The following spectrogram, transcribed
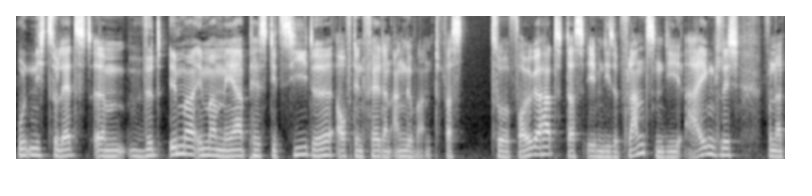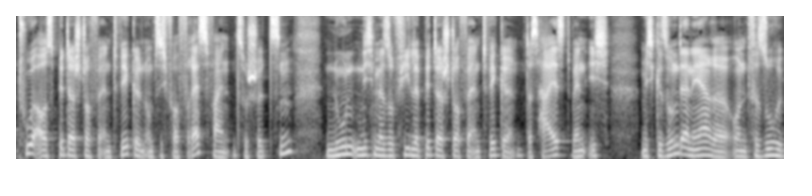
und nicht zuletzt wird immer, immer mehr Pestizide auf den Feldern angewandt, was zur Folge hat, dass eben diese Pflanzen, die eigentlich von Natur aus Bitterstoffe entwickeln, um sich vor Fressfeinden zu schützen, nun nicht mehr so viele Bitterstoffe entwickeln. Das heißt, wenn ich mich gesund ernähre und versuche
